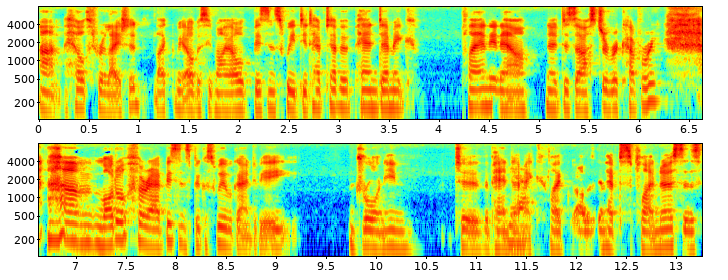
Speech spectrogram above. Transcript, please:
aren't health related, like me, obviously my old business, we did have to have a pandemic plan in our you know, disaster recovery um, model for our business because we were going to be drawn in to the pandemic. Yeah. Like I was going to have to supply nurses,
